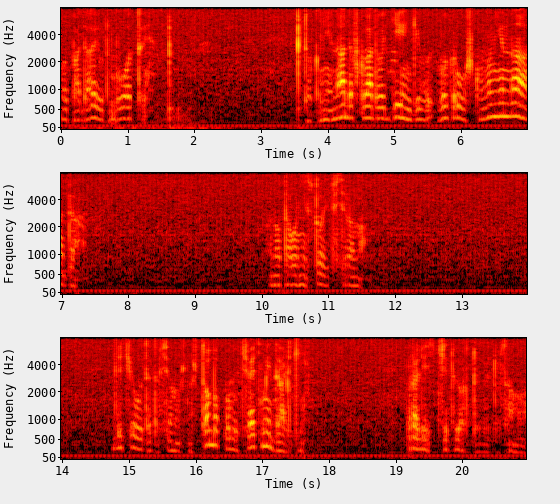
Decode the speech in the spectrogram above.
выпадают боты. Только не надо вкладывать деньги в, в игрушку, ну не надо. Оно того не стоит все равно. Для вот это все нужно? Чтобы получать медальки. Пролезть четвертую эту самую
